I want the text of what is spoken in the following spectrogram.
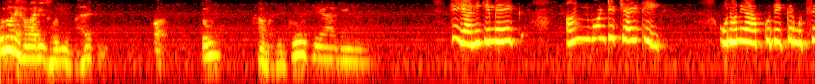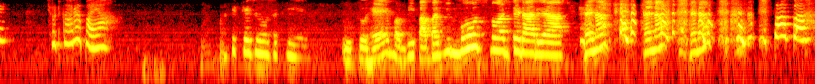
उन्होंने हमारी झोली भर दी। और तुम हमारी गोद में आ गई। यानी कि मैं एक अनवांटेड चाइल्ड थी। उन्होंने आपको देखकर मुझसे छुटकारा पाया। कैसे हो सकती है? तू तो है मम्मी पापा की मोस्ट वांटेड आर्या। है ना? है ना? है ना? पापा।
